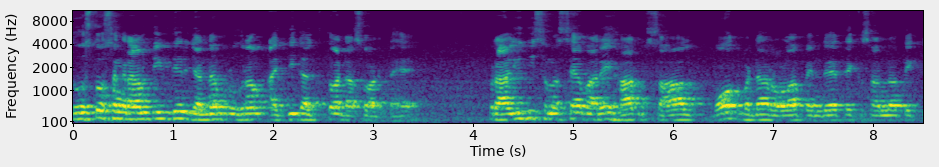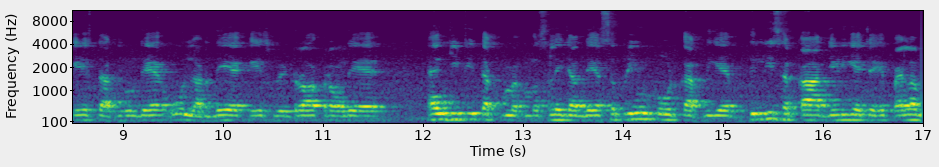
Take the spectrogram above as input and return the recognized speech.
ਦੋਸਤੋ, ਸੰਗਰਾਮ ਟੀਵੀ ਦੇ ਰੋਜ਼ਾਨਾ ਪ੍ਰੋਗਰਾਮ ਅੱਜ ਦੀ ਗੱਲ 'ਚ ਤੁਹਾਡਾ ਸਵਾਗਤ ਹੈ। ਪਰਾਲੀ ਦੀ ਸਮੱਸਿਆ ਬਾਰੇ ਹਰ ਸਾਲ ਬਹੁਤ ਵੱਡਾ ਰੌਲਾ ਪੈਂਦਾ ਹੈ ਤੇ ਕਿਸਾਨਾਂ ਤੇ ਕੇਸ ਦਰਜ ਹੁੰਦੇ ਆ, ਉਹ ਲੜਦੇ ਆ, ਕੇਸ ਵਿਡਰਾ ਕਰਾਉਂਦੇ ਆ ਐਨਜੀਟੀ ਤੱਕ ਮਸਲੇ ਜਾਂਦੇ ਆ, ਸੁਪਰੀਮ ਕੋਰਟ ਕਰਦੀ ਹੈ, ਦਿੱਲੀ ਸਰਕਾਰ ਜਿਹੜੀ ਹੈ, ਚਾਹੇ ਪਹਿਲਾਂ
